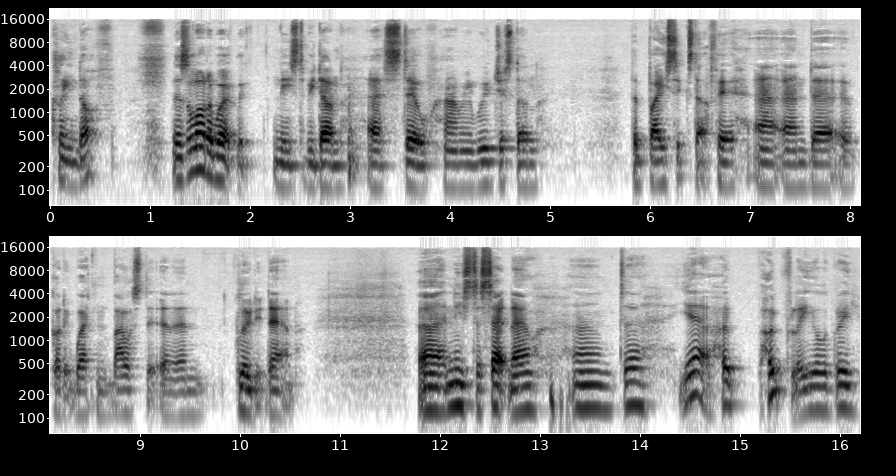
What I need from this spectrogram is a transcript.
cleaned off. There's a lot of work that needs to be done uh, still. I mean we've just done the basic stuff here uh, and uh, got it wet and ballasted and then glued it down uh, it needs to set now and uh, yeah, hope hopefully you'll agree.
